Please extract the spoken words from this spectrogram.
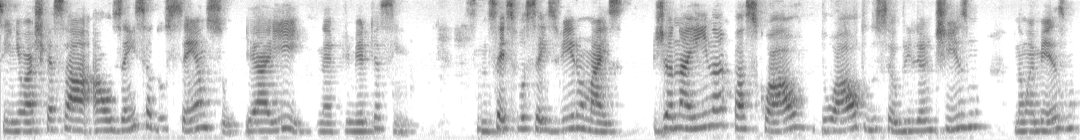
Sim, eu acho que essa ausência do censo, e aí, né, primeiro que assim, não sei se vocês viram, mas Janaína Pascoal, do alto do seu brilhantismo, não é mesmo?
